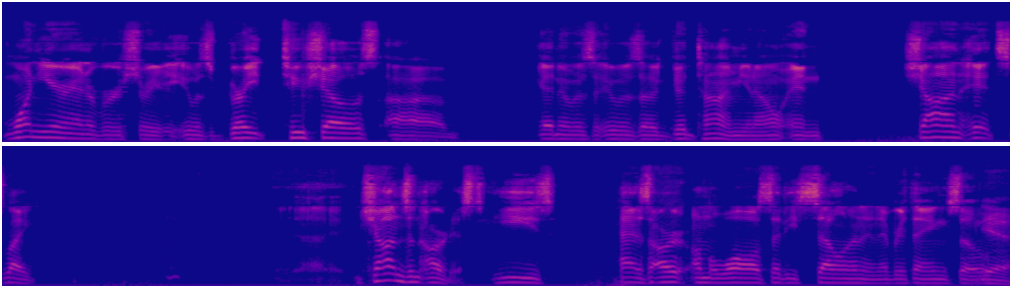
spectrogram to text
One year anniversary. It was great. Two shows, um, and it was it was a good time, you know. And Sean, it's like uh, Sean's an artist. He's has art on the walls that he's selling and everything. So Yeah.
